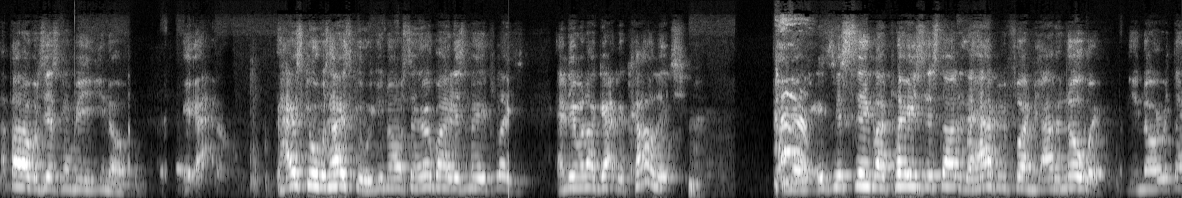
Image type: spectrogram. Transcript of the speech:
I thought I was just gonna be, you know, high school was high school. You know what I'm saying? Everybody just made plays, and then when I got to college, you know, it just seemed like plays just started to happen for me out of nowhere. You know, everything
